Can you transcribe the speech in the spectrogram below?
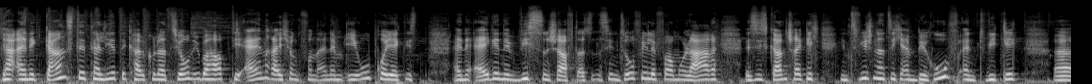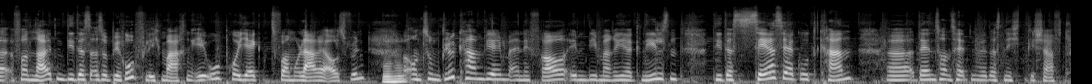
Ja, eine ganz detaillierte Kalkulation. Überhaupt die Einreichung von einem EU-Projekt ist eine eigene Wissenschaft. Also das sind so viele Formulare. Es ist ganz schrecklich. Inzwischen hat sich ein Beruf entwickelt äh, von Leuten, die das also beruflich machen, EU-Projektformulare ausfüllen. Mhm. Und zum Glück haben wir eben eine Frau, eben die Maria Gnilsen, die das sehr, sehr gut kann, äh, denn sonst hätten wir das nicht geschafft.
